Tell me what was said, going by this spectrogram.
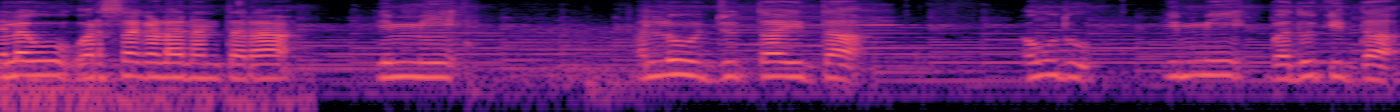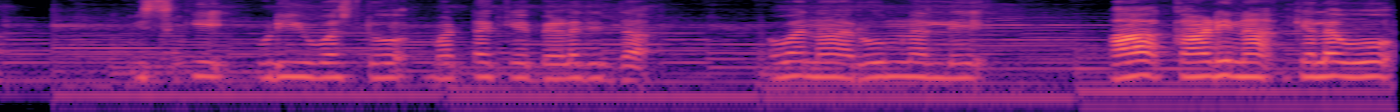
ಕೆಲವು ವರ್ಷಗಳ ನಂತರ ಟಿಮ್ಮಿ ಅಲ್ಲೂ ಉಜ್ಜುತ್ತಾ ಇದ್ದ. ಹೌದು ಟಿಮ್ಮಿ ಬದುಕಿದ್ದ. ವಿಸ್ಕಿ ಕುಡಿಯುವಷ್ಟು ಮಟ್ಟಕ್ಕೆ ಬೆಳೆದಿದ್ದ. ಅವನ ರೂಮ್ನಲ್ಲಿ ಆ ಕಾಡಿನ ಕೆಲವು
